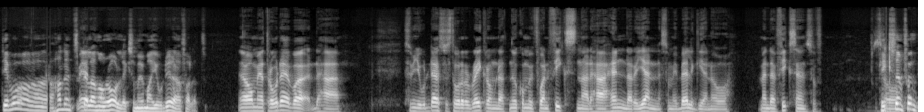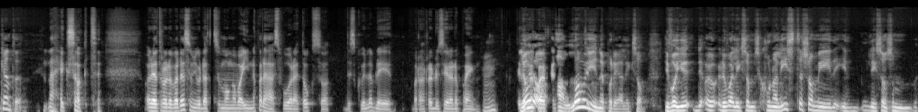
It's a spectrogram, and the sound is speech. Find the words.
det var, hade inte spelat någon roll liksom, hur man gjorde i det här fallet. Ja, men jag tror det var det här som gjorde så stora rubriker om det att nu kommer vi få en fix när det här händer igen som i Belgien. Och, men den fixen så... så Fixen funkar inte. Nej, exakt. Och jag tror det var det som gjorde att så många var inne på det här spåret också. Att det skulle bli bara reducerade poäng. Mm. Ja, ja, F1 alla var ju inne på det. Liksom. Det var ju det, det var liksom journalister som, i, i, liksom, som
